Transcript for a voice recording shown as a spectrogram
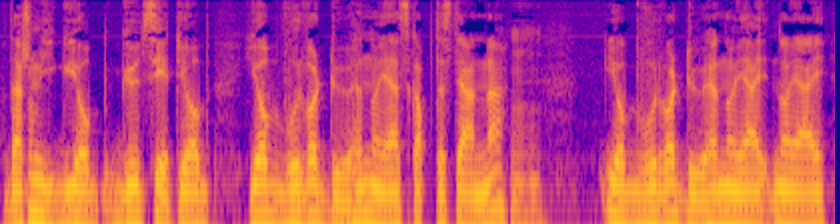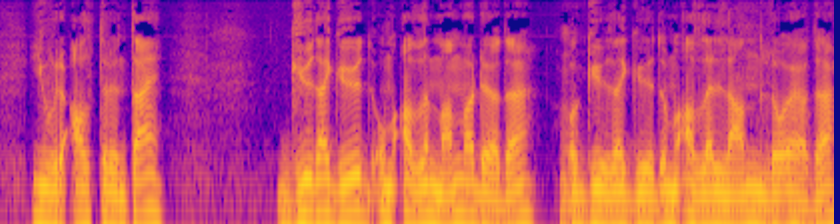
Og det er som jobb, Gud sier til jobb, jobb, hvor var du hen når jeg skapte stjernene? Mm jobb, hvor var du hen når jeg, når jeg gjorde alt rundt deg? Gud er Gud om alle mann var døde, og Gud er Gud om alle land lå øde.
